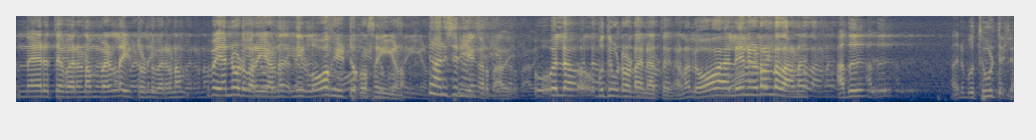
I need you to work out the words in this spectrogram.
നേരത്തെ വരണം വെള്ളം ഇട്ടുകൊണ്ട് വരണം. അപ്പൊ എന്നോട് പറയാണ് നീ ലോഹ ഇട്ട് പ്രസംഗിക്കണം. ഞാൻ അനുസരിക്കാൻ കർത്താവേ. വല്ല ബുദ്ധിമുട്ടുണ്ടോ അതിനകത്ത്? കാരണം ലോഹ അല്ലെങ്കിൽ ഇടേണ്ടതാണ്. അത് അതിന് ബുദ്ധിമുട്ടില്ല.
